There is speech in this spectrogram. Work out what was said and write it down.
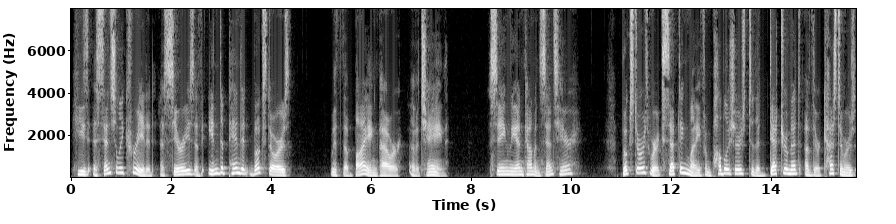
he's essentially created a series of independent bookstores with the buying power of a chain. Seeing the uncommon sense here? Bookstores were accepting money from publishers to the detriment of their customers,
